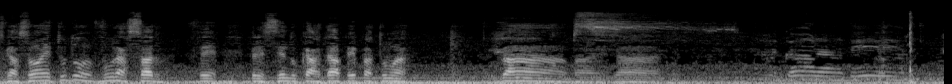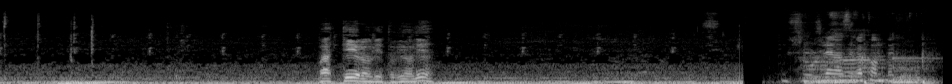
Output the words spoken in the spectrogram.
Os garçons aí tudo alvuraçado, fe- oferecendo o cardápio aí pra turma. Ah, my God. Agora, Deus. Bateram ali, tu viu ali? Źle nazywa kąpek. Start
